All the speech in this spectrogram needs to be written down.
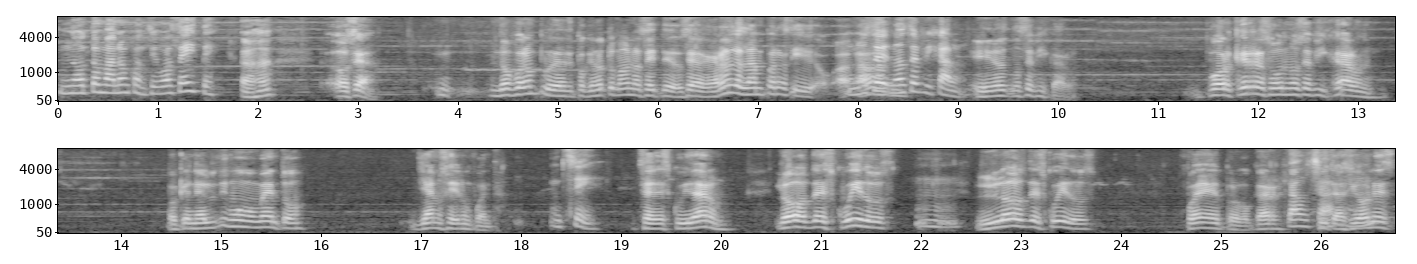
no tomaron consigo aceite. Ajá. O sea, no fueron prudentes porque no tomaron aceite. O sea, agarraron las lámparas y... No, se, no se fijaron. Y no se fijaron. ¿Por qué razón no se fijaron? Porque en el último momento ya no se dieron cuenta. Sí. Se descuidaron. Los descuidos, los descuidos pueden provocar situaciones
